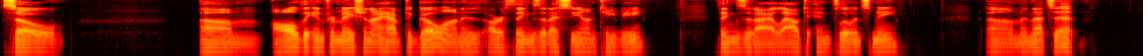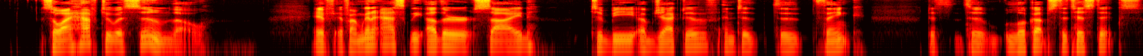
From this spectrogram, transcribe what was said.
So um, all the information I have to go on is are things that I see on TV, things that I allow to influence me, um, and that's it. So I have to assume, though, if if I'm going to ask the other side to be objective and to to think, to to look up statistics,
